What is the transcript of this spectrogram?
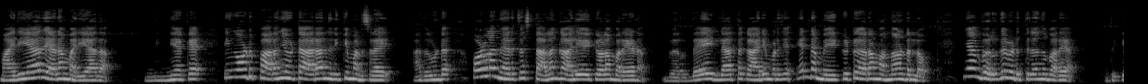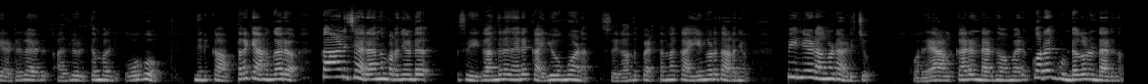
മര്യാദയാണ് മര്യാദ. നിന്നെയൊക്കെ ഇങ്ങോട്ട് പറഞ്ഞു വിട്ട് ആരാന്ന് എനിക്ക് മനസ്സിലായി. അതുകൊണ്ട് ഉള്ള നേരത്തെ സ്ഥലം കാലിയാക്കിയോളം പറയണം. വെറുതെ ഇല്ലാത്ത കാര്യം പറഞ്ഞ് എന്റെ മേക്കിട്ട് കയറാൻ വന്നോണ്ടല്ലോ. ഞാൻ വെറുതെ വിടത്തില്ലെന്ന് പറയാം. ഇത് കേട്ടല്ലോ അതിലൊരുത്തം പറഞ്ഞു ഓഹോ നിനക്ക് അത്രയ്ക്ക് അഹങ്കാരോ? കാണിച്ചു തരാന്ന് പറഞ്ഞുകൊണ്ട് ശ്രീകാന്തിന് നേരെ കയ്യോങ്ങുവാണ് ശ്രീകാന്ത് പെട്ടെന്ന് കയ്യും കൂടെ തടഞ്ഞു. പിന്നീട് അങ്ങോട്ട് അടിച്ചു. കുറെ ആൾക്കാരുണ്ടായിരുന്നു അവന്മാർ കുറെ ഗുണ്ടകളുണ്ടായിരുന്നു.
